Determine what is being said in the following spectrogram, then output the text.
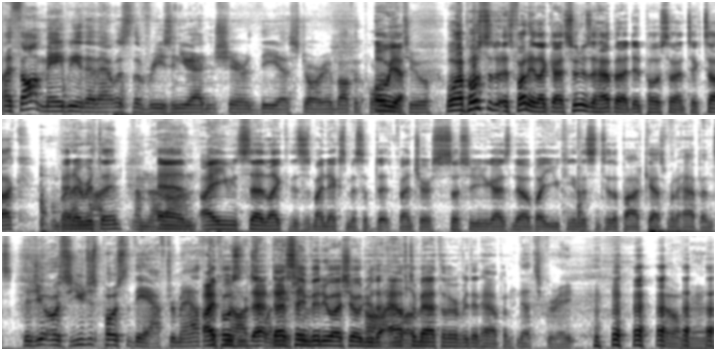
I thought maybe that that was the reason you hadn't shared the uh, story about the porn Oh yeah. too. Well, I posted. It's funny. Like as soon as it happened, I did post it on TikTok and I'm everything. not- I'm not And on. I even said like, "This is my next misadventure," so so you guys know. But you can listen to the podcast when it happens. Did you? Oh, so you just posted the aftermath? I with no posted that that same video I showed you, Oh, the I aftermath of everything happened. That's great. oh man,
